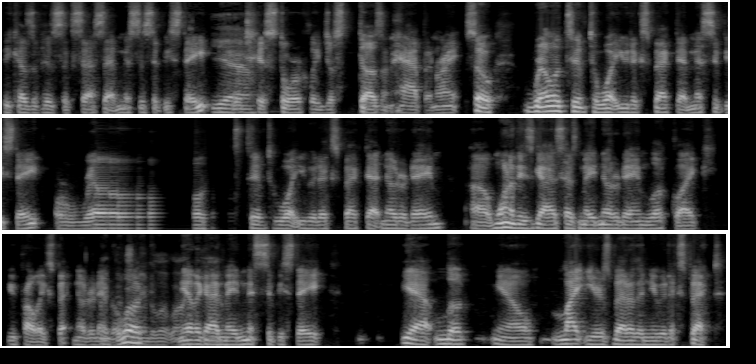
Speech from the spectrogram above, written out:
because of his success at Mississippi State, yeah. which historically just doesn't happen, right? So, relative to what you'd expect at Mississippi State or relative to what you would expect at Notre Dame, uh, one of these guys has made Notre Dame look like you probably expect Notre Dame, to look. to look. like. The other guy yeah. made Mississippi State, yeah, look, you know, light years better than you would expect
